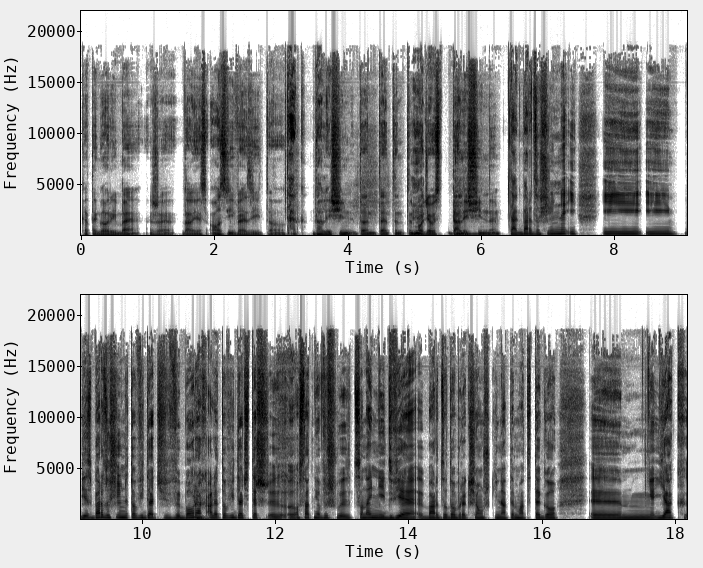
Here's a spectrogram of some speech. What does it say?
kategorii B, że dalej jest Ozzy, Wezi, to Tak. dalej silny, ten, ten, ten, ten podział jest dalej silny? Tak, bardzo silny i, i, i jest bardzo silny, to widać w wyborach, ale to widać też, y, ostatnio wyszły co najmniej dwie bardzo dobre książki na temat tego, jak y,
